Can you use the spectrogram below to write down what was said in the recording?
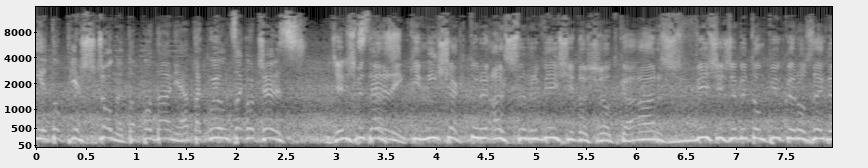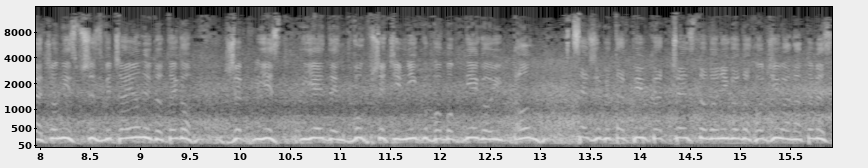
niedopieszczone to podanie atakującego Chelsea. Widzieliśmy Sterling. też Kimisia, który aż rwie się do środka, aż rwie się, żeby tą piłkę rozegrać. On jest przyzwyczajony do tego, że jest jeden, dwóch przeciwników obok niego i on chce, żeby ta piłka często do niego dochodziła, natomiast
